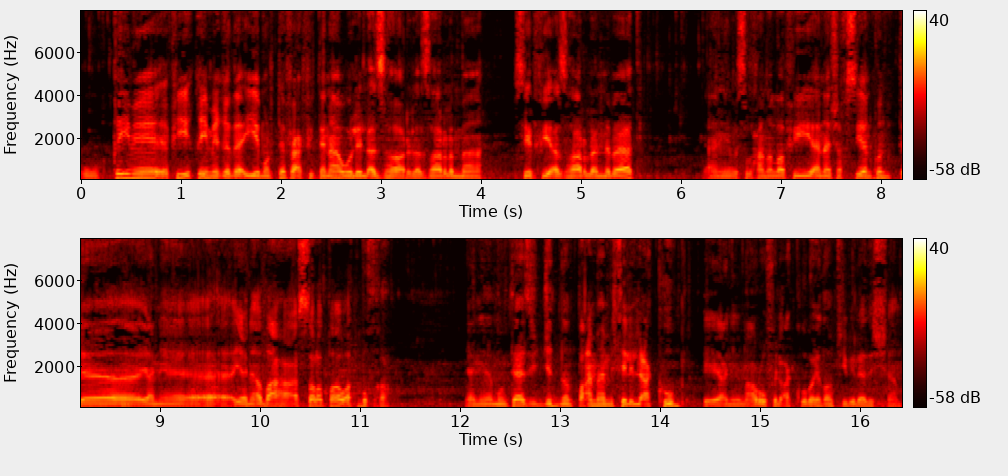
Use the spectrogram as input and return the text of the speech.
وقيمة في قيمة غذائية مرتفعة في تناول الأزهار. الأزهار لما يصير في أزهار للنبات يعني سبحان الله في أنا شخصيا كنت يعني يعني أضعها على السلطة وأطبخها. يعني ممتازة جدا. طعمها مثل العكوب يعني معروف العكوب أيضا في بلاد الشام.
